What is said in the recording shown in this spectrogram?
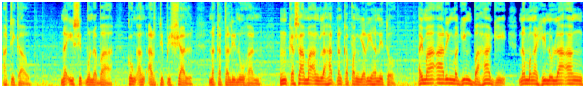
at ikaw. Naisip mo na ba kung ang artipisyal na katalinuhan hmm, kasama ang lahat ng kapangyarihan nito ay maaaring maging bahagi ng mga hinulaang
